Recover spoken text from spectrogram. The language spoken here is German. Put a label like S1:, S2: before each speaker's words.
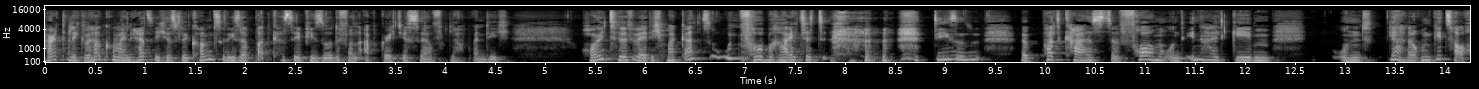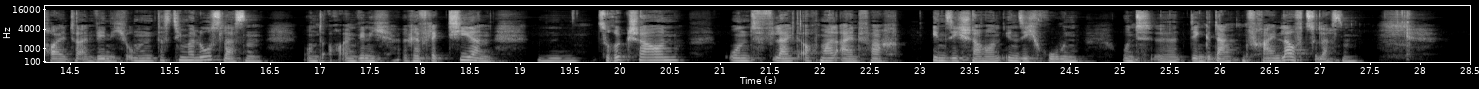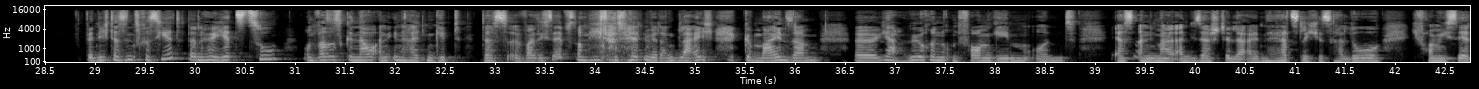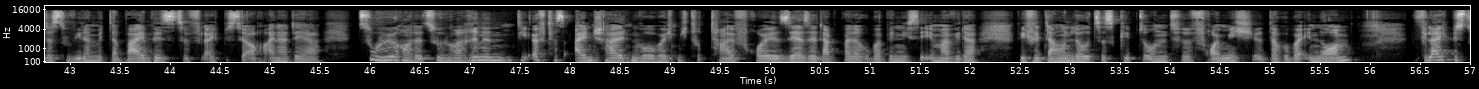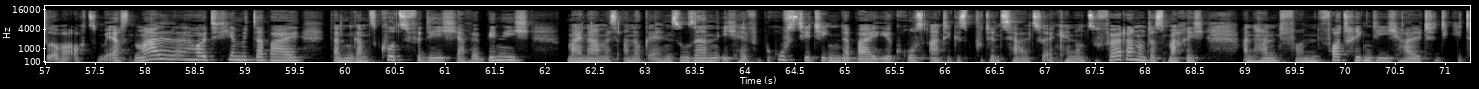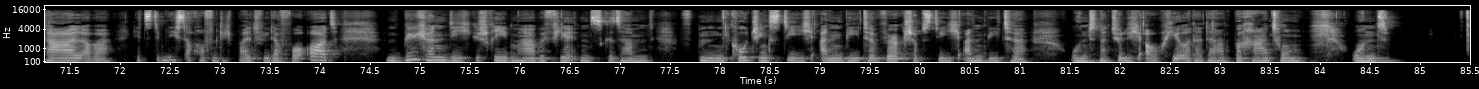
S1: Herzlich willkommen, ein herzliches Willkommen zu dieser Podcast-Episode von Upgrade Yourself. Glaub an dich. Heute werde ich mal ganz unvorbereitet diesen äh, Podcast äh, Form und Inhalt geben. Und ja, darum geht's auch heute ein wenig, um das Thema Loslassen und auch ein wenig reflektieren, mh, zurückschauen und vielleicht auch mal einfach in sich schauen, in sich ruhen und äh, den Gedanken freien Lauf zu lassen. Wenn dich das interessiert, dann hör jetzt zu. Und was es genau an Inhalten gibt, das äh, weiß ich selbst noch nicht. Das werden wir dann gleich gemeinsam äh, ja hören und Form geben. Und erst einmal an dieser Stelle ein herzliches Hallo. Ich freue mich sehr, dass du wieder mit dabei bist. Vielleicht bist du auch einer der Zuhörer oder Zuhörerinnen, die öfters einschalten, worüber ich mich total freue. Sehr, sehr dankbar darüber bin. Ich sehe immer wieder, wie viel Downloads es gibt und äh, freue mich darüber enorm. Vielleicht bist du aber auch zum ersten Mal äh, heute hier mit dabei. Dann ganz kurz für dich. Ja, wer bin ich? Mein Name ist Anok Ellen Susan. Ich helfe Berufstätigen dabei, ihr großartiges Potenzial zu erkennen und zu fördern. Und das mache ich anhand von Vorträgen, die ich halte, digital, aber jetzt demnächst auch hoffentlich bald wieder vor Ort. Büchern, die ich geschrieben habe, vier insgesamt. Coachings, die ich anbiete, Workshops, die ich anbiete und natürlich auch hier oder da Beratung. Und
